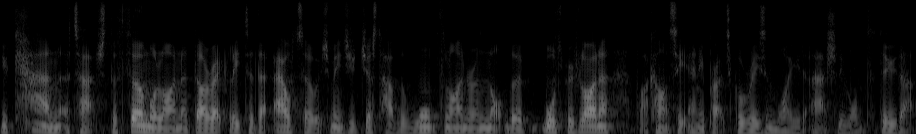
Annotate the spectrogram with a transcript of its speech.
you can attach the thermal liner directly to the outer, which means you just have the warmth liner and not the waterproof liner, but I can't see any practical reason why you'd actually want to do that.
